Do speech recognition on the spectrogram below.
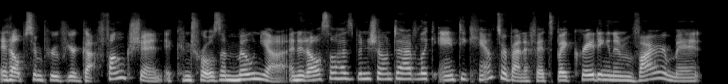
It helps improve your gut function. It controls ammonia. And it also has been shown to have like anti cancer benefits by creating an environment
